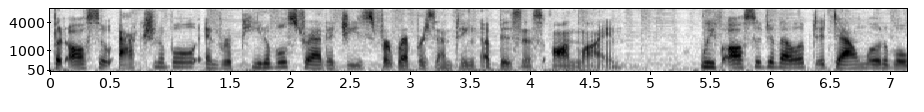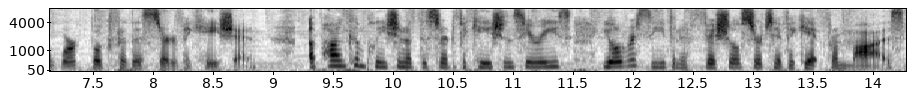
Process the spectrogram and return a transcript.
but also actionable and repeatable strategies for representing a business online. We've also developed a downloadable workbook for this certification. Upon completion of the certification series, you'll receive an official certificate from Moz,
